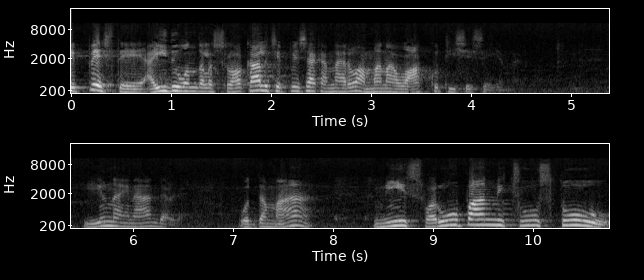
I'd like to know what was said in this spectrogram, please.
చెప్పేస్తే ఐదు వందల శ్లోకాలు చెప్పేశాక అన్నారు అమ్మ నా వాక్కు తీసేసేయి అన్నారు. ఏం నాయనా అంది వద్దమ్మా నీ స్వరూపాన్ని చూస్తూ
